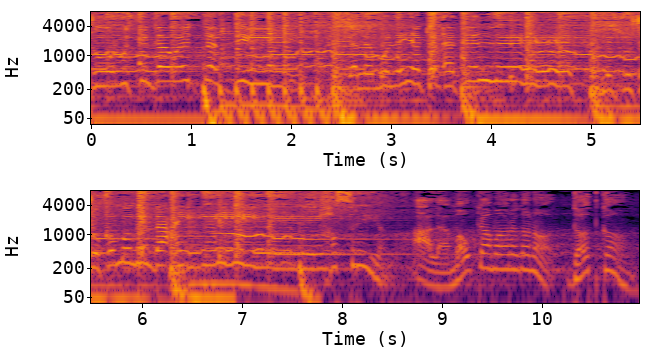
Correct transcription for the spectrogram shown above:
شهور وسنين جاوبت كتير كلامه ليا كان قاتلني. نفسه أشوف من بعيد. حصريا على موقع مهرجانات دوت كوم.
